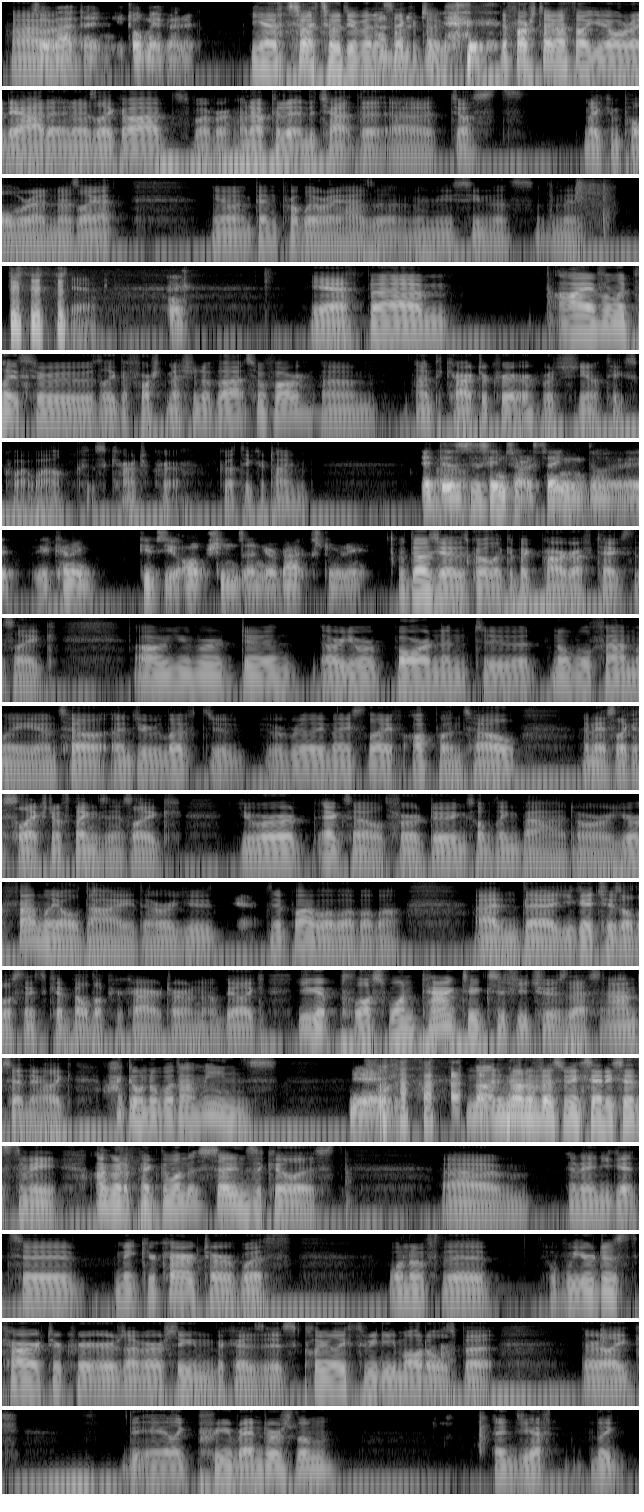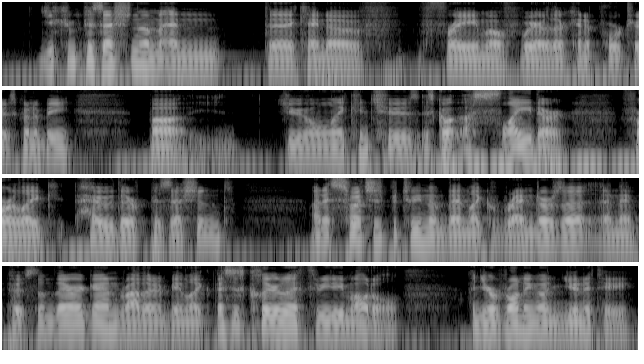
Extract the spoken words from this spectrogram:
know. Um, So that time you told me about it. Yeah, that's what I told you about the bought second it time. The first time I thought you already had it, and I was like, oh, it's whatever. And I put it in the chat that uh, just Mike and Paul were in, and I was like, I, you know, Ben probably already has it. Maybe he's seen this, and then yeah, yeah. But um, I've only played through like the first mission of that so far, um, and the character creator, which you know takes quite a while because character creator, you gotta take your time. It does Uh, the same sort of thing, though. It it kind of gives you options on your backstory. It does, yeah. It's got like a big paragraph text that's like, "Oh, you were doing, or you were born into a noble family until, and you lived a, really nice life up until," and it's like a selection of things, and it's like, "You were exiled for doing something bad, or your family all died, or you, blah blah blah blah blah." And uh, you get to choose all those things to build up your character, and it'll be like you get plus one tactics if you choose this. And I'm sitting there like, I don't know what that means. Yeah, No, none of this makes any sense to me. I'm going to pick the one that sounds the coolest. Um, and then you get to make your character with one of the weirdest character creators I've ever seen because it's clearly 3D models, but they're like it like pre-renders them, and you have like you can position them in the kind of frame of where their kind of portrait's going to be, but you only can choose. It's got a slider for like how they're positioned, and it switches between them, then like renders it and then puts them there again, rather than being like this is clearly a 3D model, and you're running on Unity.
